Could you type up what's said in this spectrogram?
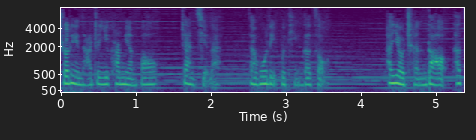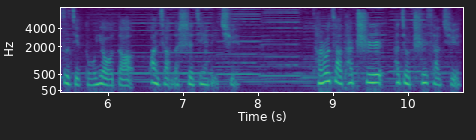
手里拿着一块面包，站起来，在屋里不停地走，他又沉到他自己独有的幻想的世界里去。倘若叫他吃，他就吃下去；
